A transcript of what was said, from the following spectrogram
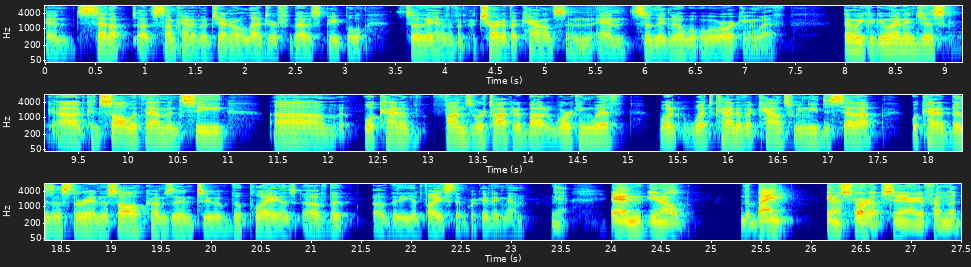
and set up uh, some kind of a general ledger for those people, so they have a chart of accounts and and so they know what we're working with. Then we could go in and just uh, consult with them and see um, what kind of funds we're talking about working with, what what kind of accounts we need to set up, what kind of business they're in. This all comes into the play as, of the of the advice that we're giving them. Yeah, and you know, the bank in a startup scenario from the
